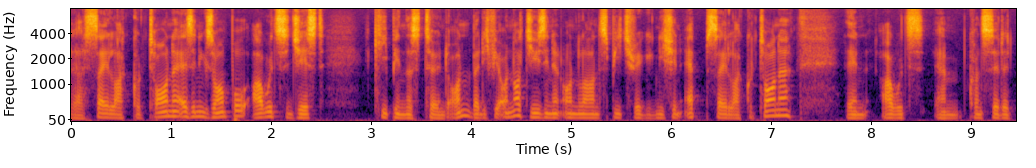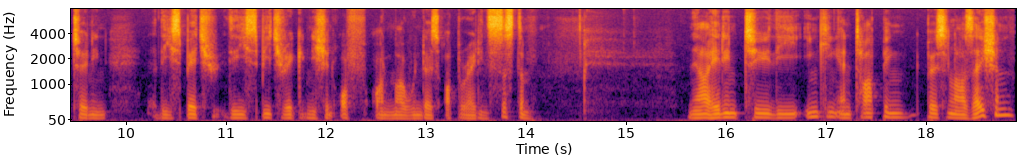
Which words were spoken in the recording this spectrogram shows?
uh, say like Cortana as an example, I would suggest keeping this turned on. But if you are not using an online speech recognition app, say like Cortana, then I would um, consider turning the speech, the speech recognition off on my Windows operating system. Now heading to the inking and typing personalization.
